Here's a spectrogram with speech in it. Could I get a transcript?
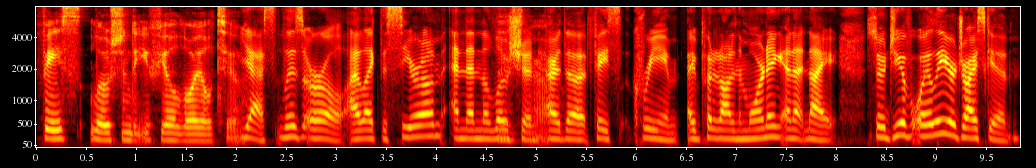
face lotion that you feel loyal to? Yes, Liz Earle. I like the serum and then the lotion or the face cream. I put it on in the morning and at night. So do you have oily or dry skin?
